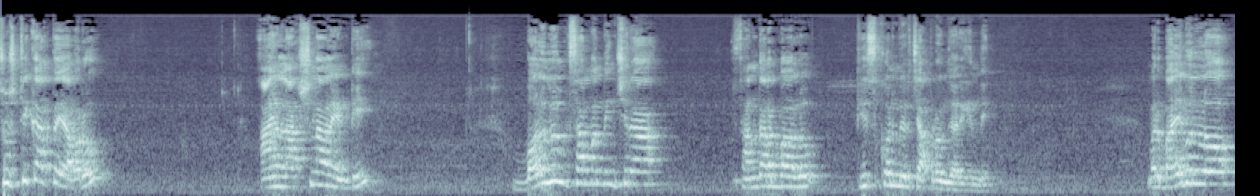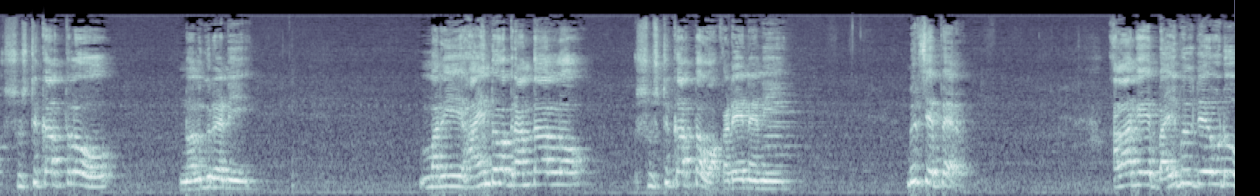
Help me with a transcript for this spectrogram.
సృష్టికర్త ఎవరు? ఆయన లక్షణాలు ఏంటి బలులకు సంబంధించిన సందర్భాలు తీసుకొని మీరు చెప్పడం జరిగింది. మరి బైబిల్లో సృష్టికర్తలో నలుగురని మరి హైందవ గ్రంథాల్లో సృష్టికర్త ఒకడేనని మీరు చెప్పారు. అలాగే బైబిల్ దేవుడు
